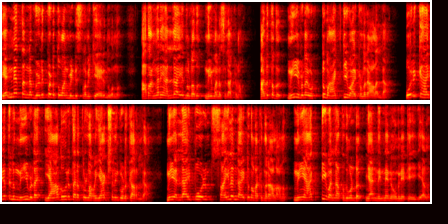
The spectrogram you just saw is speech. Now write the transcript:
എന്നെ തന്നെ വെളിപ്പെടുത്തുവാൻ വേണ്ടി ശ്രമിക്കുകയായിരുന്നു ശ്രമിക്കുകയായിരുന്നുവെന്ന്. അതങ്ങനെയല്ല എന്നുള്ളത് നീ മനസ്സിലാക്കണം. അടുത്തത് നീ ഇവിടെ ഒട്ടും ആക്റ്റീവ് ആയിട്ടുള്ള ഒരാളല്ല. ഒരു കാര്യത്തിലും നീ ഇവിടെ യാതൊരു തരത്തിലുള്ള റിയാക്ഷനും കൊടുക്കാറില്ല. നീ എല്ലായ്പ്പോഴും സൈലന്റ് ആയിട്ട് നടക്കുന്ന ഒരാളാണ്. നീ ആക്റ്റീവ് അല്ലാത്തത് കൊണ്ട് ഞാൻ നിന്നെ നോമിനേറ്റ് ചെയ്യുകയാണ്.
